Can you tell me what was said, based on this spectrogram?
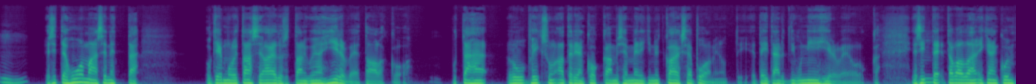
Mm-hmm. Ja sitten huomaa sen, että okei, mulla oli taas se ajatus, että tämä on niin ihan hirveä talkoo. Mutta tähän fiksun aterian kokkaamiseen menikin nyt kahdeksan ja puoli minuuttia. Että ei tämä nyt niin, niin hirveä ollutkaan. Ja sitten mm. tavallaan ikään kuin,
